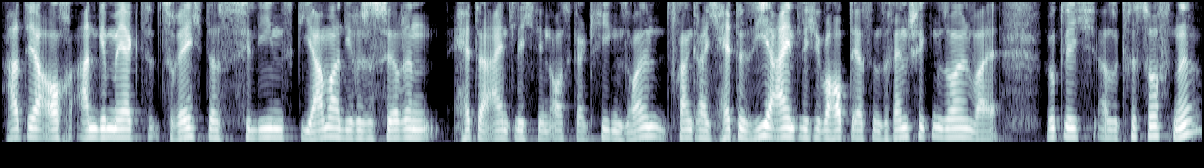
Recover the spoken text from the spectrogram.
hat ja auch angemerkt, zu Recht, dass Celine Sciamma, die Regisseurin, hätte eigentlich den Oscar kriegen sollen. Frankreich hätte sie eigentlich überhaupt erst ins Rennen schicken sollen, weil wirklich, also Christoph, ne?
